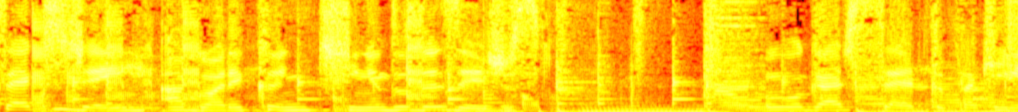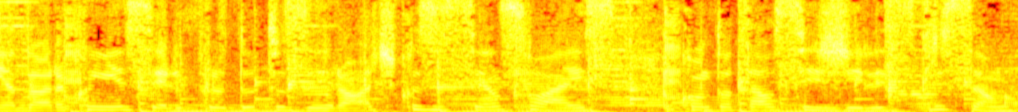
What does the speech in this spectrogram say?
Sex J, agora é Cantinho dos Desejos. O lugar certo para quem adora conhecer produtos eróticos e sensuais, com total sigilo e discrição.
